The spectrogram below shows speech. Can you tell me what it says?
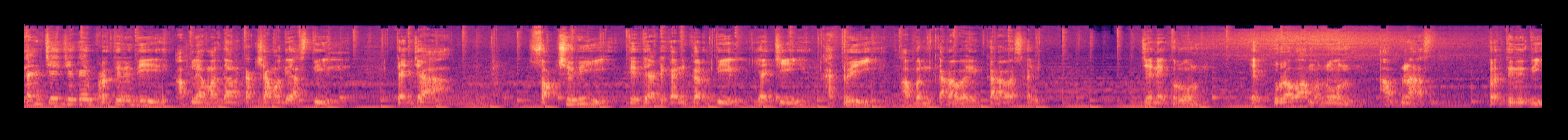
त्यांचे जे काही प्रतिनिधी आपल्या मतदान कक्षामध्ये असतील त्यांच्या स्वाक्षरी ते त्या ठिकाणी करतील याची खात्री आपण करावी करावास हवी जेणेकरून एक पुरावा म्हणून आपणास प्रतिनिधी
